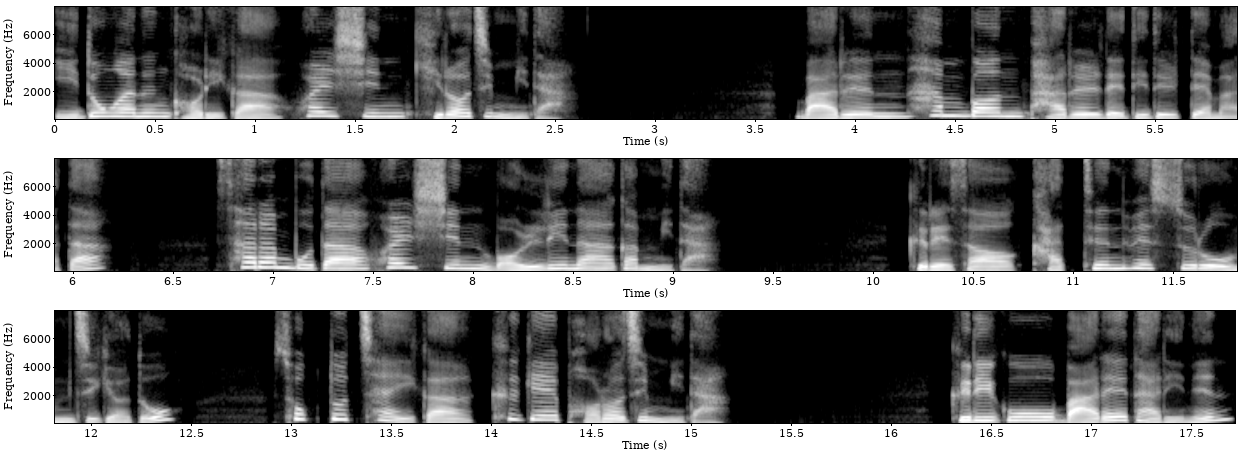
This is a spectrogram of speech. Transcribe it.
이동하는 거리가 훨씬 길어집니다. 말은 한 번 발을 내디딜 때마다 사람보다 훨씬 멀리 나아갑니다. 그래서 같은 횟수로 움직여도 속도 차이가 크게 벌어집니다. 그리고 말의 다리는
